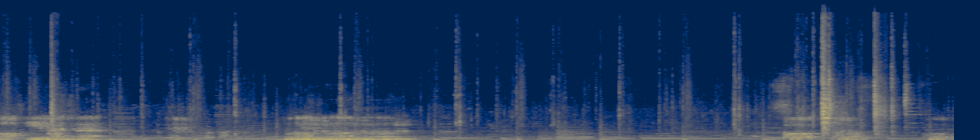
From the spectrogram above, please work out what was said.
Оп, і бачите. Стоп, час. Стоп.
